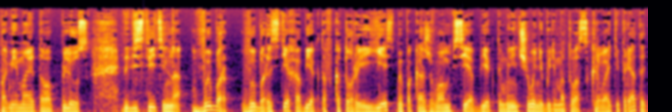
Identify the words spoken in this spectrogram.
Помимо этого, плюс, это действительно выбор, выбор из тех объектов, которые есть. Мы покажем вам все объекты, мы ничего не будем от вас скрывать и прятать.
